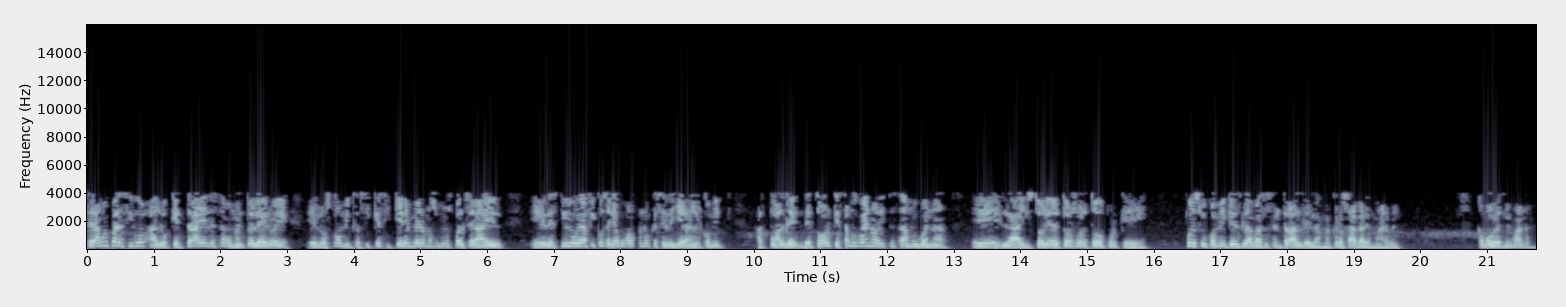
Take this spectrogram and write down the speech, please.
será muy parecido a lo que trae en este momento el héroe en los cómics. Así que si quieren ver más o menos cuál será el, el estilo gráfico, sería bueno que se leyeran el cómic actual de, de, Thor, que está muy bueno, ahorita está muy buena eh, la historia de Thor, sobre todo porque pues su cómic es la base central de la macro saga de Marvel. ¿Cómo ves, mi hermano?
